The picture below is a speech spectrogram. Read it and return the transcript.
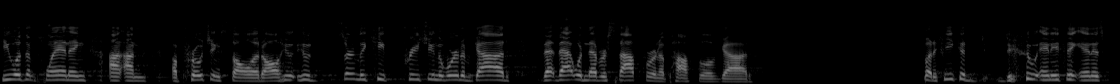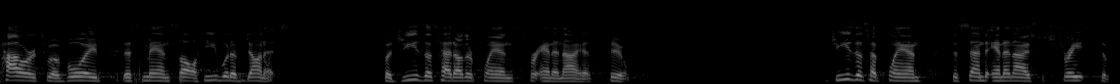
He wasn't planning on, on approaching Saul at all. He, he, would certainly keep preaching the word of God. That, that would never stop for an apostle of God. But if he could do anything in his power to avoid this man Saul, he would have done it. But Jesus had other plans for Ananias too. Jesus had planned to send Ananias straight to,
